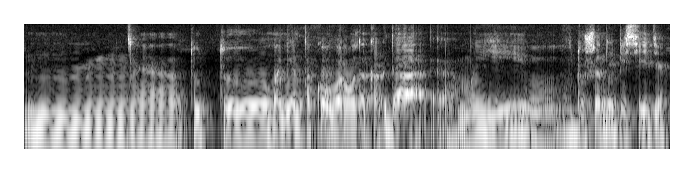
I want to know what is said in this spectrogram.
э, тут момент такого рода, когда мы в душевной беседе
